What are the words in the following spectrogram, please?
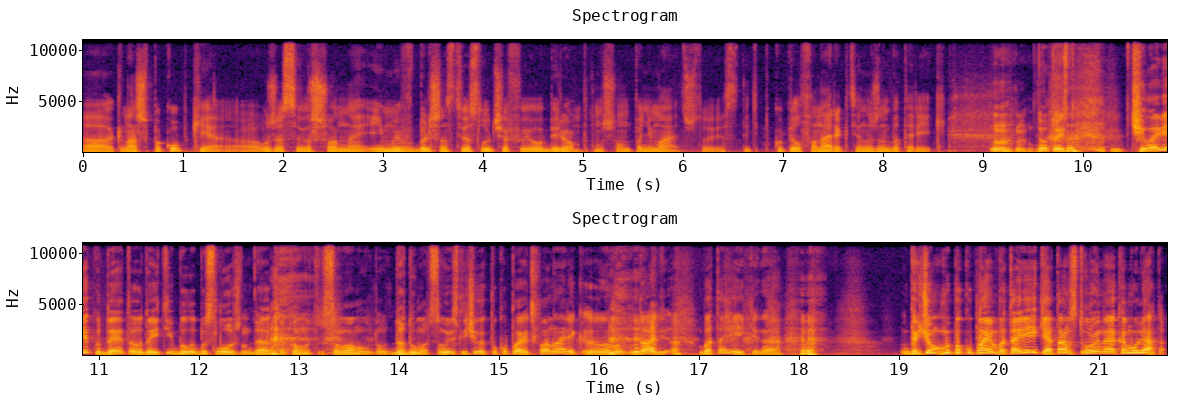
к нашей покупке а, уже совершенной, и мы в большинстве случаев его берем, потому что он понимает, что если ты типа, купил фонарик, тебе нужны батарейки. Ну, то есть человеку до этого дойти было бы сложно, да, какому-то самому додуматься. Ну, если человек покупает фонарик, э, ну, да, батарейки, да. Причем мы покупаем батарейки, а там встроенный аккумулятор.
